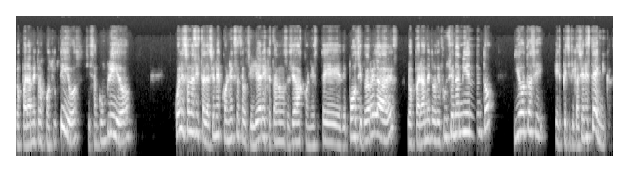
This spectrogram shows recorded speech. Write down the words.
los parámetros constructivos, si se han cumplido, ¿Cuáles son las instalaciones conexas auxiliares que están asociadas con este depósito de relaves? Los parámetros de funcionamiento y otras e-, especificaciones técnicas.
